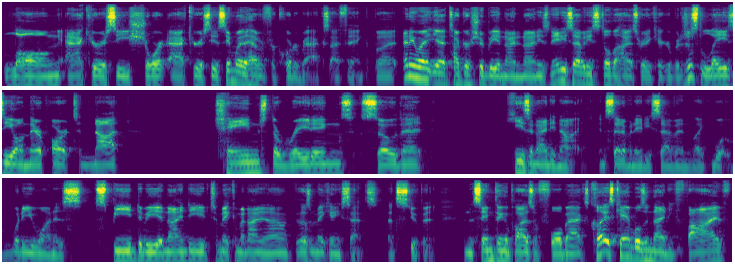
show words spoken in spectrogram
long accuracy, short accuracy, the same way they have it for quarterbacks, I think. But anyway, yeah, Tucker should be a 99. He's an 87. He's still the highest rated kicker, but just lazy on their part to not change the ratings so that he's a 99 instead of an 87. Like, what, what do you want? Is speed to be a 90 to make him a 99? That doesn't make any sense. That's stupid. And the same thing applies with fullbacks. Calais Campbell's a 95.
